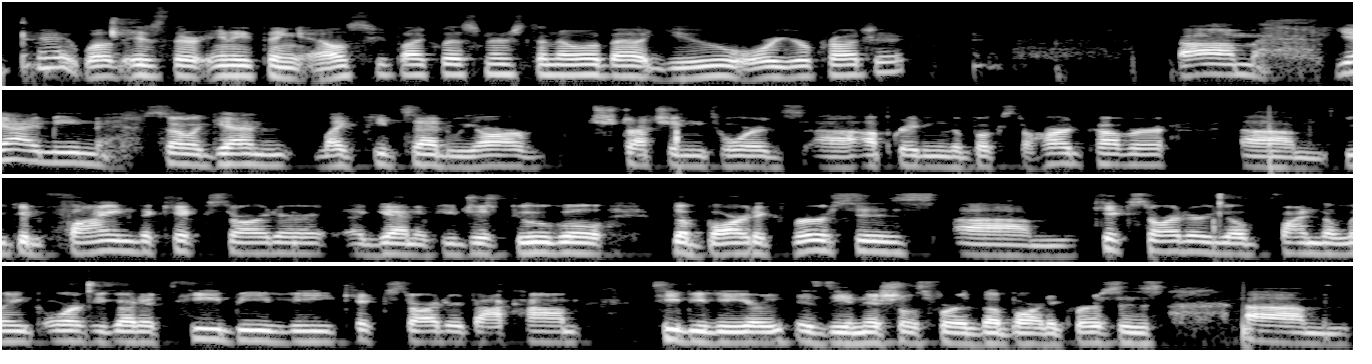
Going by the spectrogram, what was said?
Okay, well, is there anything else you'd like listeners to know about you or your project? Um, yeah, I mean, so again, like Pete said, we are stretching towards uh, upgrading the books to hardcover. Um, you can find the Kickstarter again if you just Google the Bardic Verses um, Kickstarter. You'll find the link, or if you go to tbvkickstarter.com, TBV is the initials for the Bardic Verses. Um,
